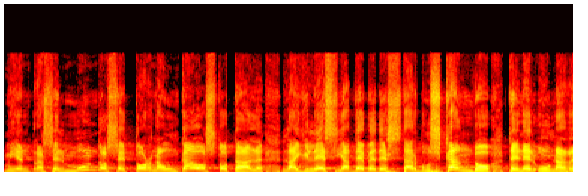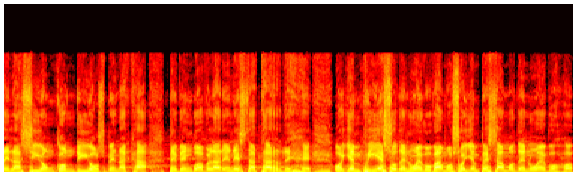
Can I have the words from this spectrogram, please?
Mientras el mundo se torna un caos total, la iglesia debe de estar buscando tener una relación con Dios. Ven acá, te vengo a hablar en esta tarde. Hoy empiezo de nuevo, vamos, hoy empezamos de nuevo.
